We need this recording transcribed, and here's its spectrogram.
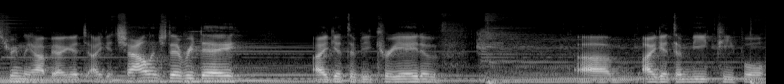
extremely happy. I get, I get challenged every day. I get to be creative. Um, I get to meet people.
